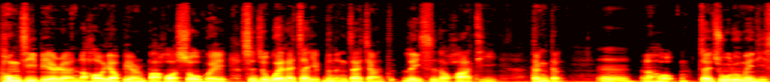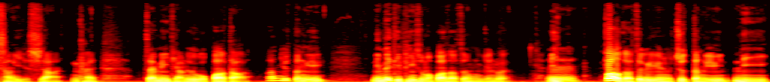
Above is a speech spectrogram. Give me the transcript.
抨击别人，然后要别人把话收回，甚至未来再也不能再讲类似的话题等等。嗯，然后在主流媒体上也是啊。你看，在媒体上如果报道啊，就等于你媒体凭什么报道这种言论？你报道这个言论，就等于你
